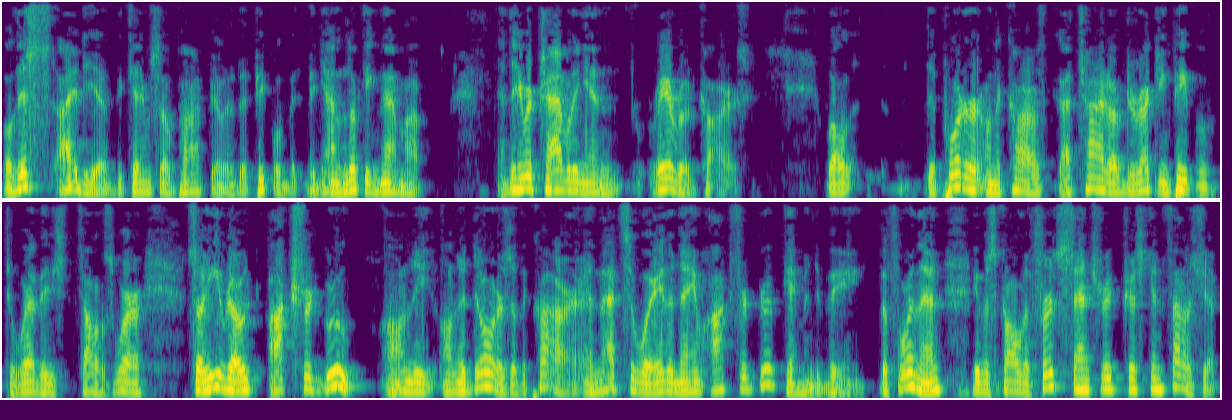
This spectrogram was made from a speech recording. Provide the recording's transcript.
Well, this idea became so popular that people began looking them up. And they were traveling in railroad cars. Well, the porter on the cars got tired of directing people to where these fellows were, so he wrote Oxford Group on the on the doors of the car, and that's the way the name Oxford Group came into being. Before then, it was called the First Century Christian Fellowship.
